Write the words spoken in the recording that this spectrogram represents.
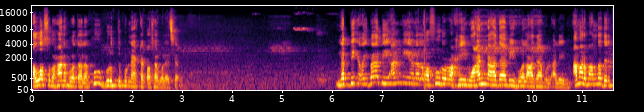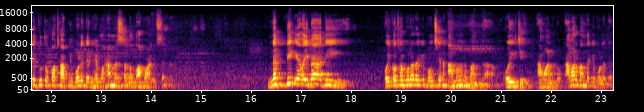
আল্লাহ সুবহানাহু ওয়া খুব গুরুত্বপূর্ণ একটা কথা বলেছেন। নব্বি ইবাদি আন্নি আনাল গফুরুর রহিম ওয়া আন্না আযাবি হুয়াল আযাবুল আলিম। আমার বান্দাদেরকে দুটো কথা আপনি বলে দেন, হে মুহাম্মদ সাল্লাল্লাহু আলাইহি ওয়াসাল্লাম। নব্বি ইবাদি, ওই কথা বলার আগে বলছেন, আমার বান্দা, ওই যে আমার লোক, আমার বান্দাকে বলে দেন।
